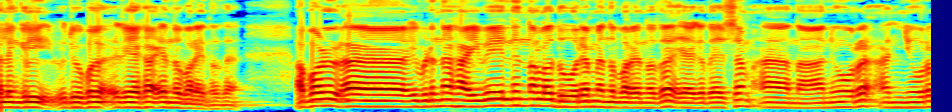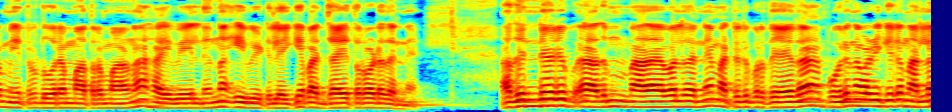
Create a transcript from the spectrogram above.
അല്ലെങ്കിൽ രൂപരേഖ എന്ന് പറയുന്നത്. അപ്പോൾ ഇവിടുന്ന് ഹൈവേയിൽ നിന്നുള്ള ദൂരം എന്ന് പറയുന്നത് ഏകദേശം നാനൂറ് അഞ്ഞൂറ് മീറ്റർ ദൂരം മാത്രമാണ് ഹൈവേയിൽ നിന്ന് ഈ വീട്ടിലേക്ക് പഞ്ചായത്ത് റോഡ് തന്നെ. അതിന്റെ ഒരു അതും അതേപോലെ തന്നെ മറ്റൊരു പ്രത്യേകത പോരുന്ന വഴിക്കൊക്കെ നല്ല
